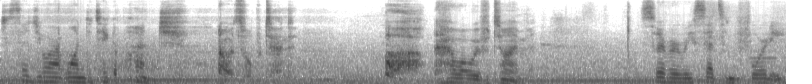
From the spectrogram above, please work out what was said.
just said you weren't one to take a punch. Oh, it's all pretend. Oh, how are we for time? Server resets in 40.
